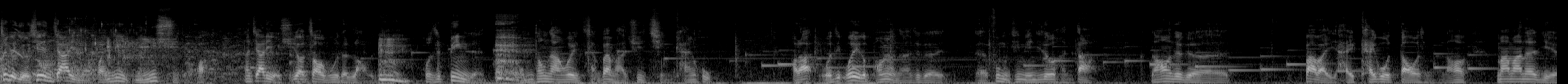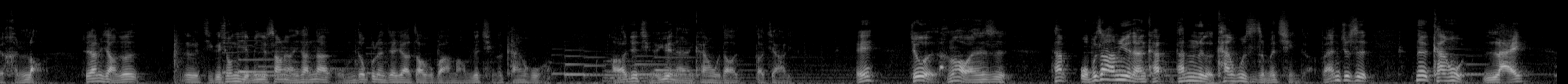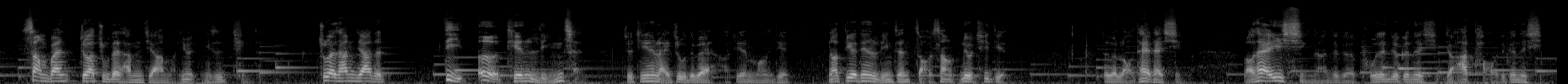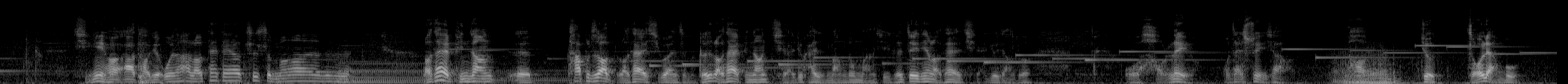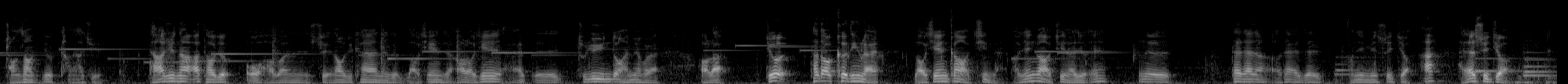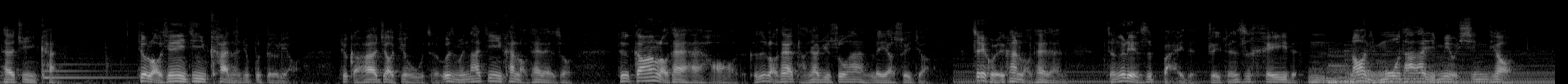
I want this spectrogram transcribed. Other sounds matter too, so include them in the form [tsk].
这个有些人家里呢环境允许的话，那家里有需要照顾的老人或是病人，我们通常会想办法去请看护。好了，我这我有一个朋友呢，这个呃父母亲年纪都很大，然后这个爸爸也还开过刀什么，然后妈妈呢也很老，所以他们想说，那个几个兄弟姐妹就商量一下，那我们都不能在家照顾爸妈，我们就请个看护好，好了就请个越南人看护到到家里，哎，结果很好玩的是，他我不知道他们越南看他们那个看护是怎么请的，反正就是那个看护来上班就要住在他们家嘛，因为你是请的，住在他们家的第二天凌晨。就今天来住对不对？好，今天忙一天，然后第二天的凌晨早上六七点，这个老太太醒了，老太太一醒呢，这个仆人就跟着醒，叫阿桃就跟着醒，醒了以后阿桃就问啊，老太太要吃什么？老太太平常呃，她不知道老太太习惯什么，可是老太太平常起来就开始忙东忙西，可是这一天老太太起来就讲说，我好累哦，我再睡一下，然后就走两步，床上又躺下去。躺下去，那阿桃就哦，好吧，那你睡。然后我就看看那个老先生，啊，老先生还呃出去运动还没回来。好了，结果他到客厅来，老先生刚好进来，老先生刚好进来就哎，那个太太呢？老太太在房间里面睡觉啊，还在睡觉。太太进去看，就老先生一进去看呢就不得了，就赶快要叫救护车。为什么？他进去看老太太的时候，就是刚刚老太太还好好的，可是老太太躺下去说她很累要睡觉。这会儿一看老太太呢，整个脸是白的，嘴唇是黑的，嗯，然后你摸他，他已经没有心跳。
